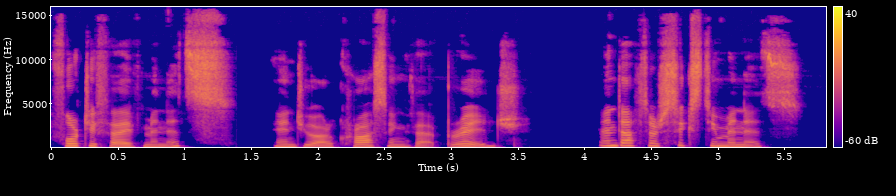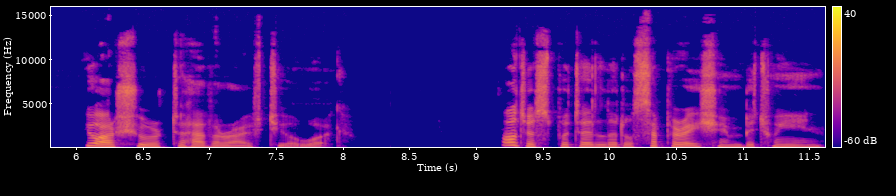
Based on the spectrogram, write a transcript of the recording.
45 minutes and you are crossing that bridge. And after 60 minutes, you are sure to have arrived to your work. I'll just put a little separation between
